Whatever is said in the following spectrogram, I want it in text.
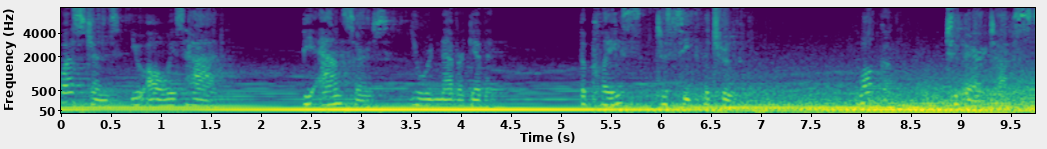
questions you always had, the answers you were never given, the place to seek the truth. Welcome to Veritas.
